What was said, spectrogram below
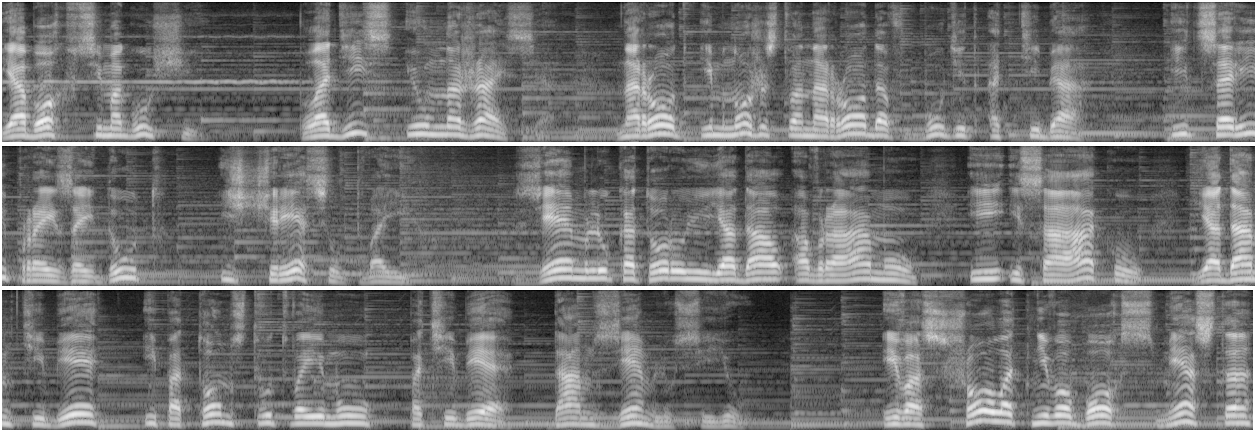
«Я Бог всемогущий, плодись и умножайся, народ и множество народов будет от тебя, и цари произойдут из чресл твоих. Землю, которую я дал Аврааму и Исааку, я дам тебе и потомству твоему по тебе дам землю сию. И восшел от него Бог с места,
